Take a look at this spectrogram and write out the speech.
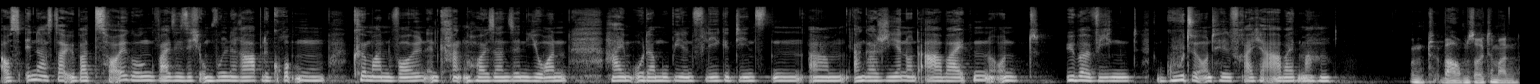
aus innerster Überzeugung, weil sie sich um vulnerable Gruppen kümmern wollen, in Krankenhäusern, Seniorenheim oder mobilen Pflegediensten ähm, engagieren und arbeiten und überwiegend gute und hilfreiche Arbeit machen. Und warum sollte man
